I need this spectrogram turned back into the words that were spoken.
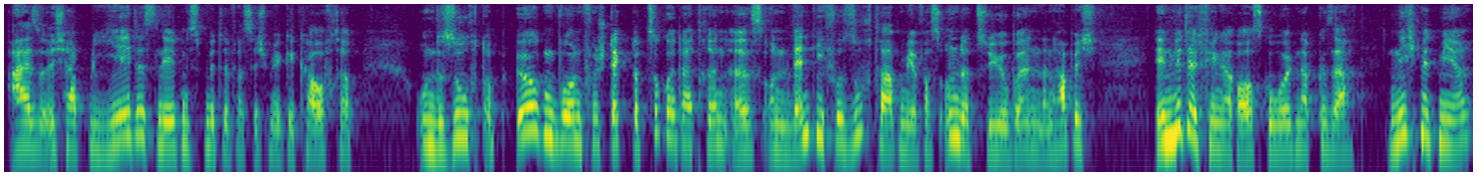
Also ich habe jedes Lebensmittel, was ich mir gekauft habe, untersucht, ob irgendwo ein versteckter Zucker da drin ist. Und wenn die versucht haben, mir was unterzujubeln, dann habe ich den Mittelfinger rausgeholt und habe gesagt, nicht mit mir.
